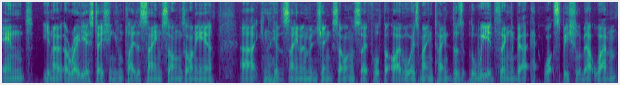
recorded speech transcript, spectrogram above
and you know, a radio station can play the same songs on air, uh, can have the same imaging, so on and so forth. But I've always maintained the weird thing about what's special about one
